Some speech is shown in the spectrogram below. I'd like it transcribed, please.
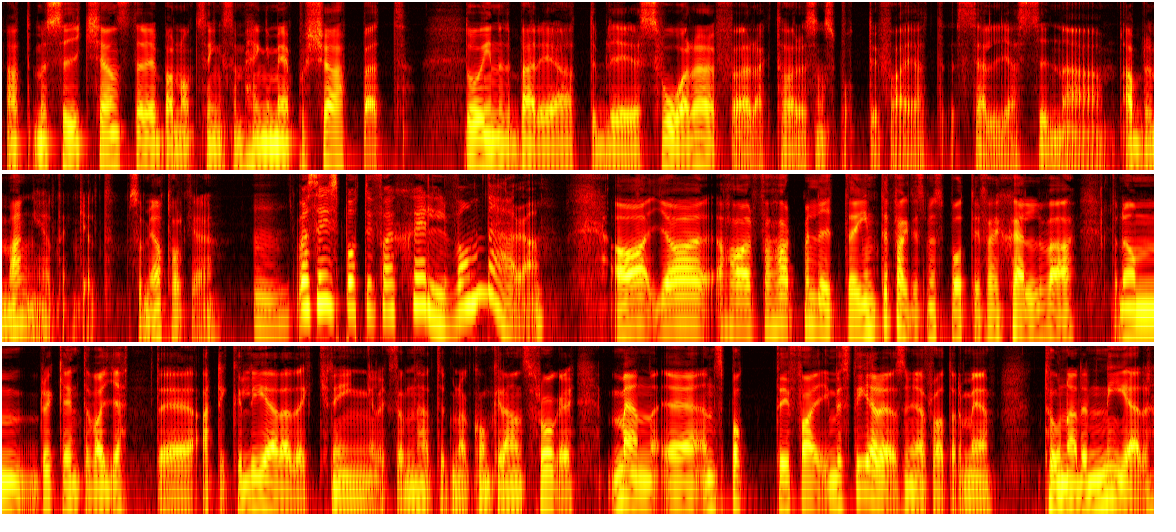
att musiktjänster är bara något som hänger med på köpet, då innebär det att det blir svårare för aktörer som Spotify att sälja sina abonnemang helt enkelt, som jag tolkar det. Mm. Vad säger Spotify själva om det här då? Ja, jag har förhört mig lite, inte faktiskt med Spotify själva, för de brukar inte vara jätteartikulerade kring liksom, den här typen av konkurrensfrågor. Men eh, en Spotify-investerare som jag pratade med tonade ner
